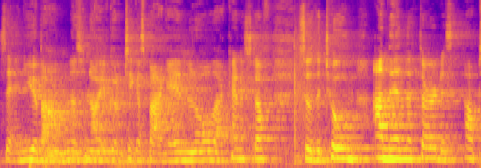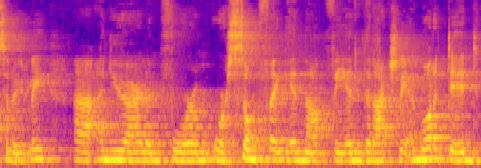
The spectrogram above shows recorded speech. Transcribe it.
saying you abandoned us now you've going to take us back in and all that kind of stuff. So the tone. And then the third is absolutely uh, a new ireland forum or something in that vein that actually and what it did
